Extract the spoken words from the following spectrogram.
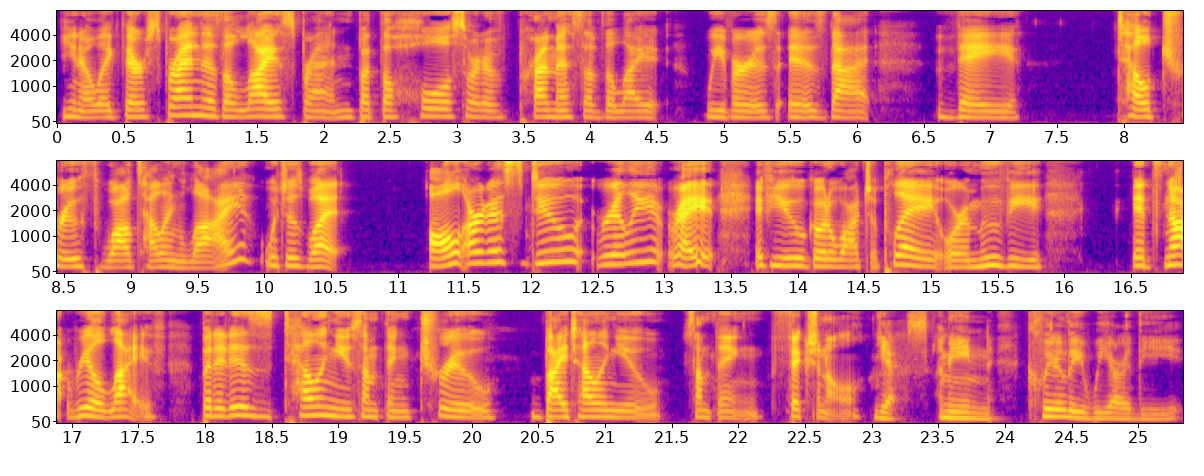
you know, like their spren is a lie spren, but the whole sort of premise of the light weavers is that they tell truth while telling lie, which is what all artists do, really, right? If you go to watch a play or a movie, it's not real life, but it is telling you something true by telling you something fictional. Yes. I mean, clearly we are the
